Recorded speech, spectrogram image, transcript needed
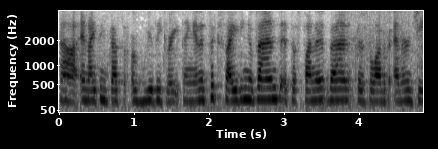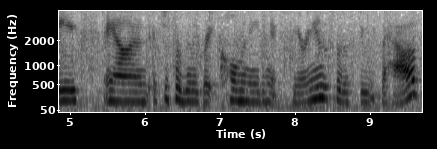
Uh, and I think that's a really great thing. And it's an exciting event, it's a fun event, there's a lot of energy, and it's just a really great culminating experience for the students to have.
